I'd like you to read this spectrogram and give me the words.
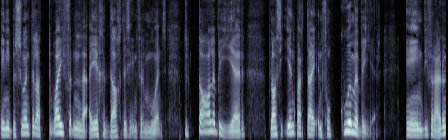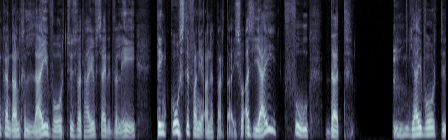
en die persoon te laat twyfel in hulle eie gedagtes en vermoëns. Totale beheer plaas die een party in volkomme beheer en die verhouding kan dan gelei word soos wat hy of sy dit wil hê ten koste van die ander party. So as jy voel dat jy word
